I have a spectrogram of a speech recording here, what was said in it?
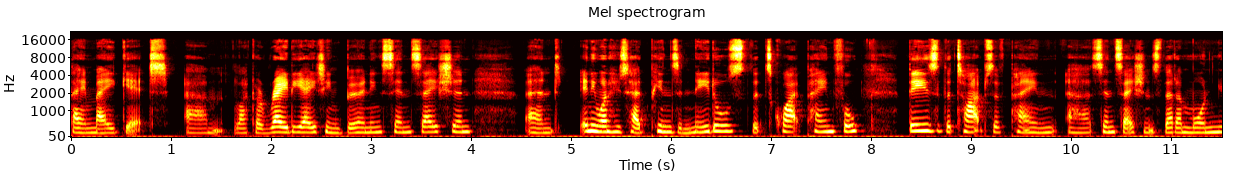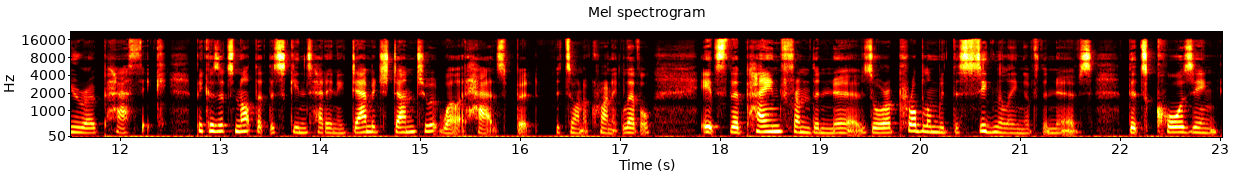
They may get um, like a radiating, burning sensation. And anyone who's had pins and needles, that's quite painful. These are the types of pain uh, sensations that are more neuropathic because it's not that the skin's had any damage done to it, well, it has, but it's on a chronic level. It's the pain from the nerves or a problem with the signaling of the nerves that's causing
